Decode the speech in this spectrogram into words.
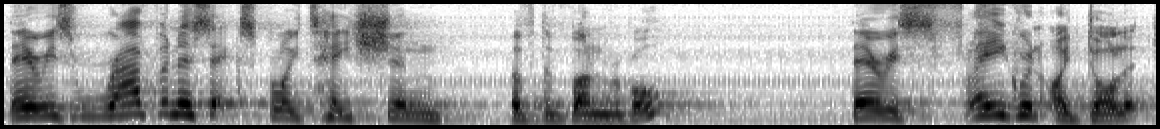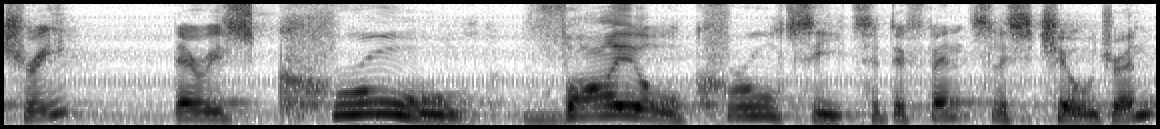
There is ravenous exploitation of the vulnerable. There is flagrant idolatry. There is cruel, vile cruelty to defenseless children.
